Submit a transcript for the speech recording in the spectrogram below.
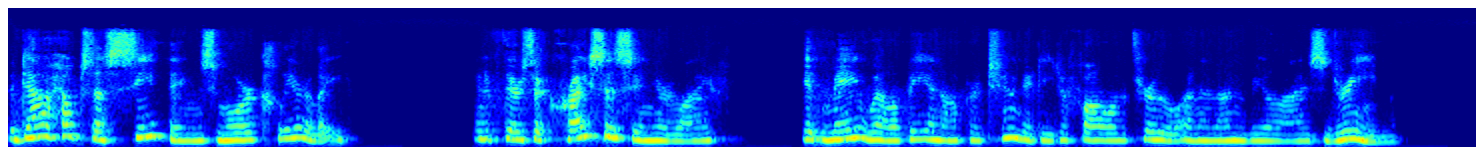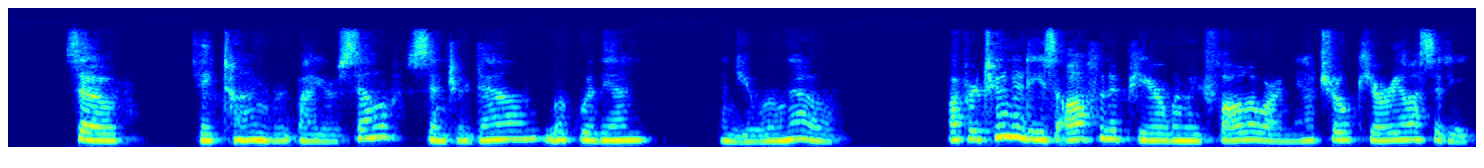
The Tao helps us see things more clearly. And if there's a crisis in your life, it may well be an opportunity to follow through on an unrealized dream. So take time by yourself, center down, look within, and you will know. Opportunities often appear when we follow our natural curiosity.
